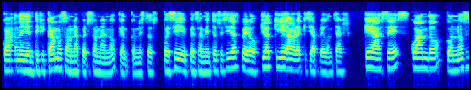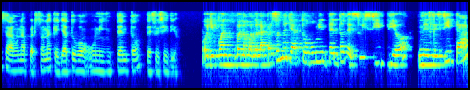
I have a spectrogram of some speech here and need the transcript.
cuando identificamos a una persona, ¿no? Que, con estos, pues sí, pensamientos suicidas, pero yo aquí ahora quisiera preguntar, ¿Qué haces cuando conoces a una persona que ya tuvo un intento de suicidio? Oye, cuando, bueno, cuando la persona ya tuvo un intento de suicidio, necesita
